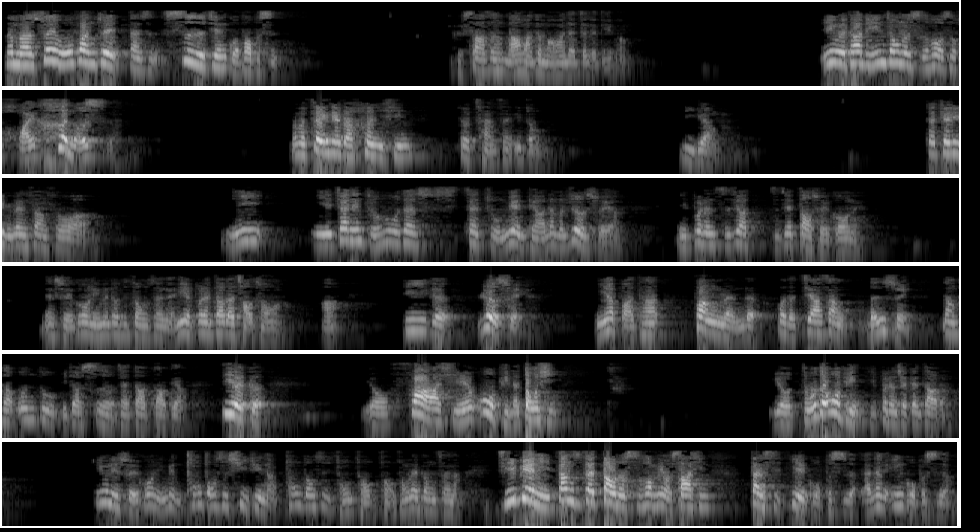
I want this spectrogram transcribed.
那么虽无犯罪，但是世间果报不是。这个杀生麻烦就麻烦在这个地方，因为他临终的时候是怀恨而死，那么这一念的恨心就产生一种力量。在戒律里面上说啊，你你家庭主妇在在煮面条，那个热水啊，你不能直接直接倒水沟呢，那水沟里面都是众生的，你也不能倒在草丛啊。第一个热水。你要把它放冷的，或者加上冷水，让它温度比较适合再倒倒掉。第二个，有化学物品的东西，有毒的物品，你不能随便倒的，因为你水沟里面通通是细菌啊，通通是虫虫虫虫类众生啊。即便你当时在倒的时候没有杀心，但是业果不是啊，那个因果不是啊，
